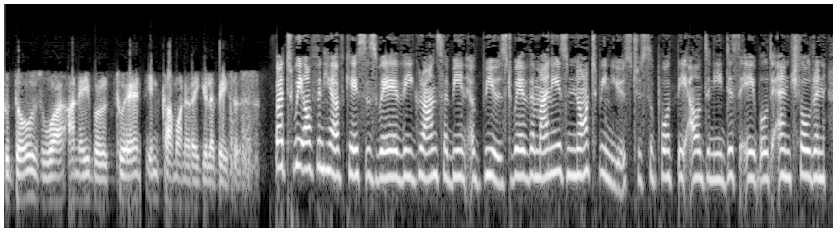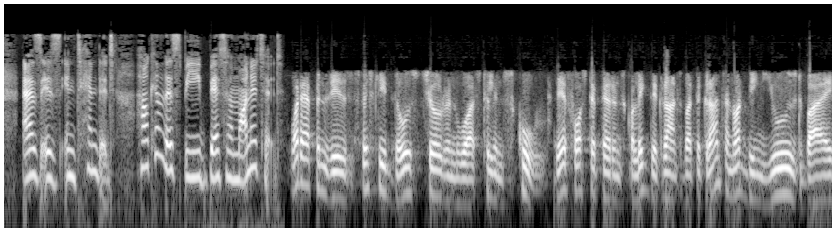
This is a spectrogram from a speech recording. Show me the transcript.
to those who are unable to earn income on a regular basis. But we often hear of cases where the grants are being abused, where the money is not being used to support the elderly, disabled, and children as is intended. How can this be better monitored? What happens is, especially those children who are still in school, their foster parents collect their grants, but the grants are not being used by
